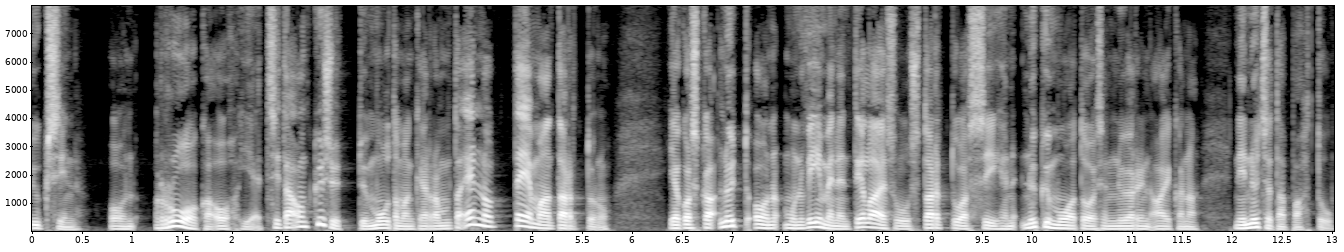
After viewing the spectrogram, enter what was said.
yksin, on ruokaohjeet. Sitä on kysytty muutaman kerran, mutta en ole teemaan tarttunut. Ja koska nyt on mun viimeinen tilaisuus tarttua siihen nykymuotoisen nyörin aikana, niin nyt se tapahtuu.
